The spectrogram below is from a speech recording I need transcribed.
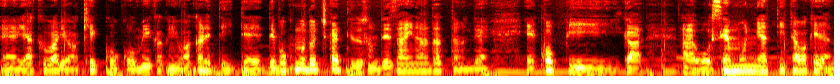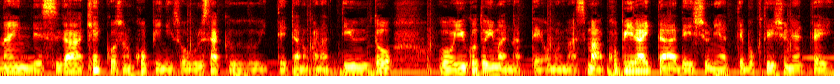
え、役割は結構こう、明確に分かれていて、で、僕もどっちかっていうとそのデザイナーだったので、え、コピーが、を専門にやっていたわけではないんですが、結構そのコピーにそううるさく言っていたのかなっていうと、いうことを今になって思います。まあ、コピーライターで一緒にやって、僕と一緒にやって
